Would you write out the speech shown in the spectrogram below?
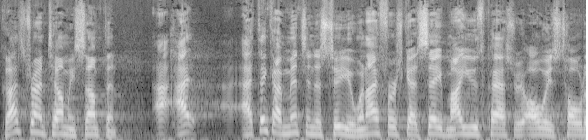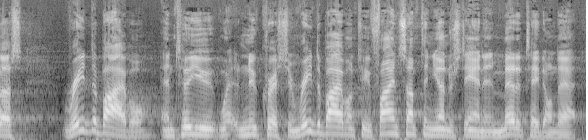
God's trying to tell me something. I, I, I think I mentioned this to you. When I first got saved, my youth pastor always told us read the Bible until you, a new Christian, read the Bible until you find something you understand and meditate on that.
